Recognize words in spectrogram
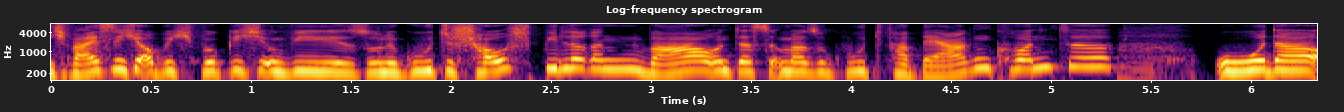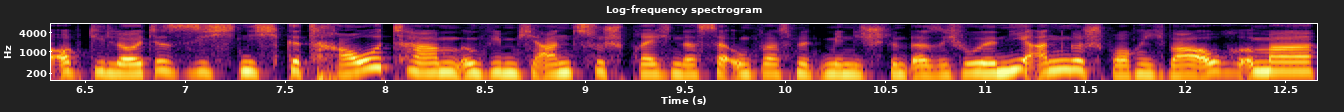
ich weiß nicht, ob ich wirklich irgendwie so eine gute Schauspielerin war und das immer so gut verbergen konnte oder ob die Leute sich nicht getraut haben, irgendwie mich anzusprechen, dass da irgendwas mit mir nicht stimmt. Also ich wurde nie angesprochen. Ich war auch immer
